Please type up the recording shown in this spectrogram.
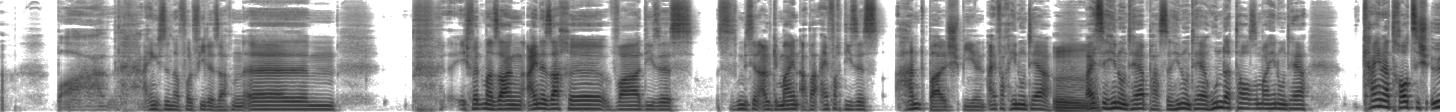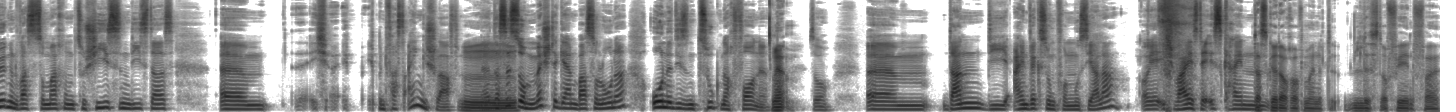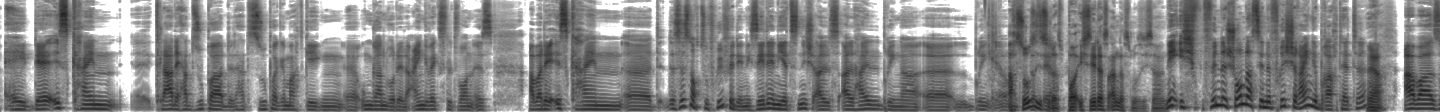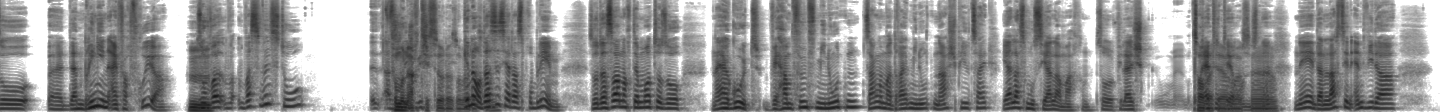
Boah, eigentlich sind da voll viele Sachen. Ähm, ich würde mal sagen, eine Sache war dieses, es ist ein bisschen allgemein, aber einfach dieses Handballspielen, einfach hin und her. Mm. Weißt du, hin und her passen, hin und her, hunderttausendmal hin und her. Keiner traut sich irgendwas zu machen, zu schießen, dies, das. Ähm, ich, ich bin fast eingeschlafen. Mm. Das ist so, möchte gern Barcelona ohne diesen Zug nach vorne. Ja. So. Ähm, dann die Einwechslung von Musiala. Oh ja, ich weiß, der ist kein. Das gehört auch auf meine List auf jeden Fall. Ey, der ist kein. Äh, klar, der hat super, der hat es super gemacht gegen äh, Ungarn, wo der da eingewechselt worden ist. Aber der ist kein. Äh, das ist noch zu früh für den. Ich sehe den jetzt nicht als Allheilbringer. Äh, bring, äh, Ach so, siehst du das? Boah, ich sehe das anders, muss ich sagen. Nee, ich finde schon, dass er eine Frische reingebracht hätte. Ja. Aber so, äh, dann bring ihn einfach früher. Hm. So, wa was willst du? Äh, also 85. ich- oder so. Genau, das ne? ist ja das Problem. So, das war nach dem Motto so, naja gut, wir haben fünf Minuten, sagen wir mal drei Minuten Nachspielzeit, ja, lass Musiala machen. So, vielleicht Zaubert rettet er was, uns, ja, ne? ja. Nee, dann lass den entweder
